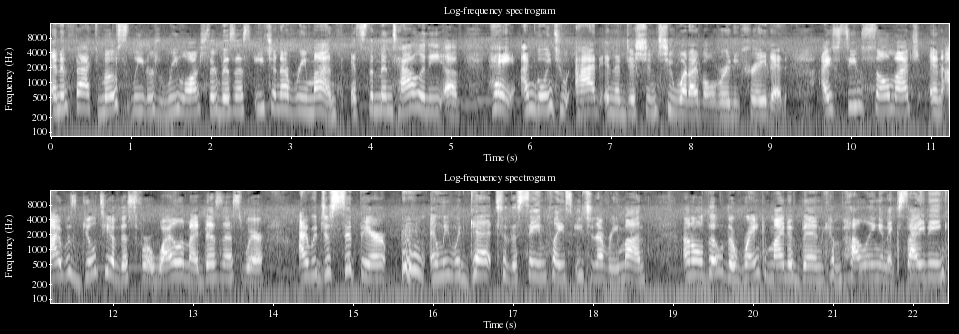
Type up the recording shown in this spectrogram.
And in fact, most leaders relaunch their business each and every month. It's the mentality of, hey, I'm going to add in addition to what I've already created. I've seen so much, and I was guilty of this for a while in my business where I would just sit there and we would get to the same place each and every month. And although the rank might have been compelling and exciting,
